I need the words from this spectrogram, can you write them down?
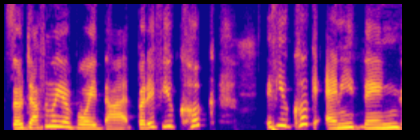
So definitely avoid that. But if you cook, if you cook anything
